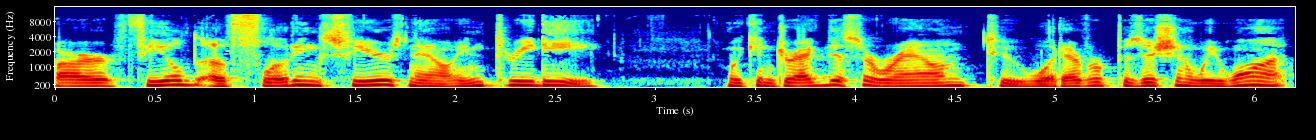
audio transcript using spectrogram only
our field of floating spheres now in 3D. We can drag this around to whatever position we want.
